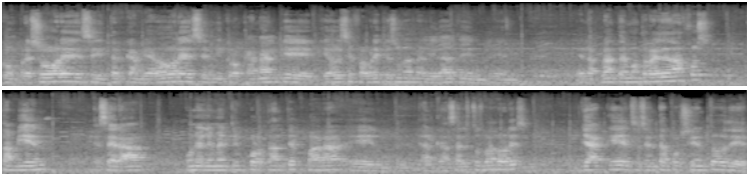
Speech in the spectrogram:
compresores, intercambiadores, el microcanal que, que hoy se fabrica es una realidad en, en, en la planta de Monterrey de Danfoss, también será un elemento importante para alcanzar estos valores, ya que el 60% del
